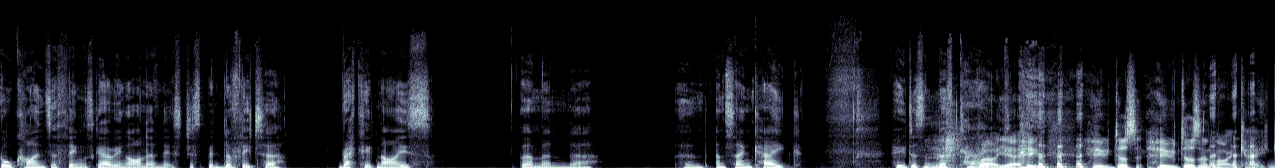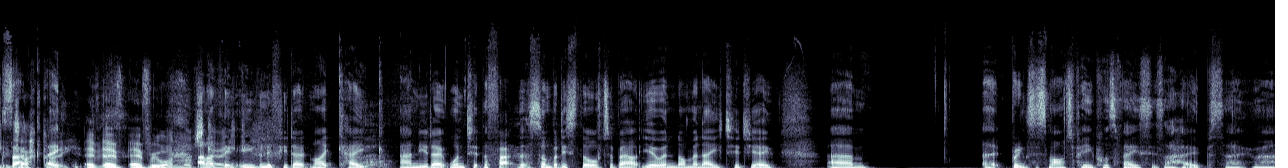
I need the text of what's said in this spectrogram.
all kinds of things going on, and it's just been lovely to recognise them and uh, and and send cake. Who doesn't Yeah. love cake? Well, yeah. Who who doesn't who doesn't like cake? Exactly. exactly. Ev- ev- everyone loves cake. and cake. I think even if you don't like cake and you don't want it, the fact that somebody's thought about you and nominated you, um, it brings a smile to people's faces. I hope so. Uh,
